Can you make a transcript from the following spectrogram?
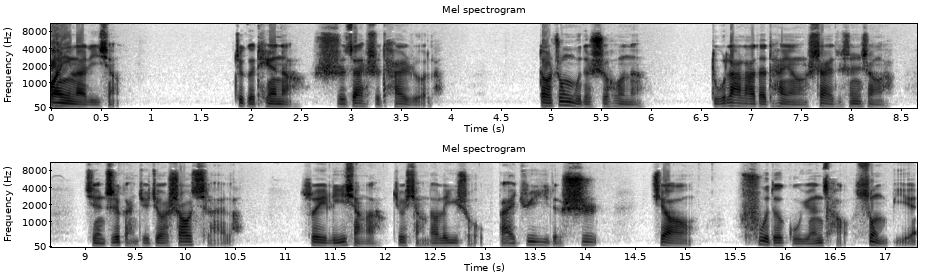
欢迎来理想。这个天呐，实在是太热了。到中午的时候呢，毒辣辣的太阳晒在身上啊，简直感觉就要烧起来了。所以理想啊，就想到了一首白居易的诗，叫《赋得古原草送别》。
